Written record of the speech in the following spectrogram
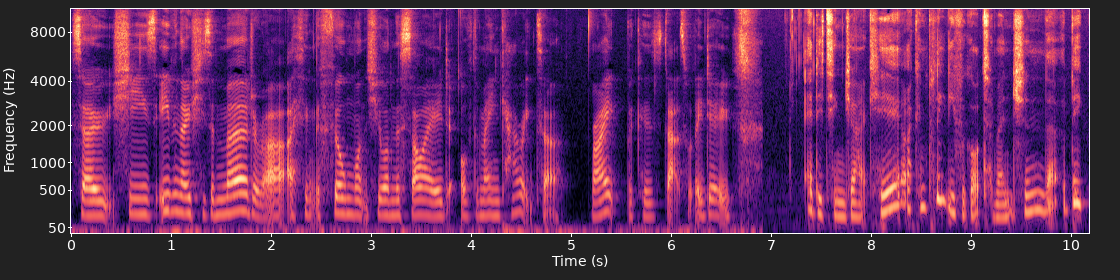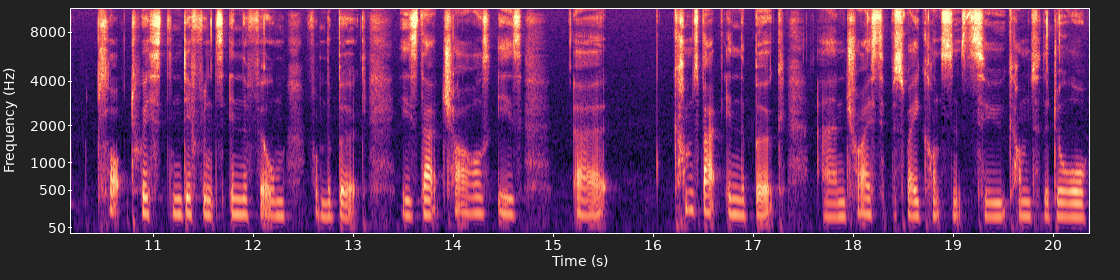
So she's even though she's a murderer, I think the film wants you on the side of the main character, right? Because that's what they do. Editing Jack here. I completely forgot to mention that a big plot twist and difference in the film from the book is that Charles is uh, comes back in the book and tries to persuade Constance to come to the door.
